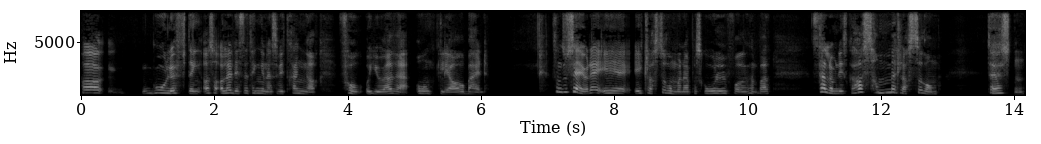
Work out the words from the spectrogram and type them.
Ha god lufting. Altså alle disse tingene som vi trenger for å gjøre ordentlig arbeid. Sånn, du ser jo det i, i klasserommene på skolen, for eksempel. Selv om de skal ha samme klasserom til høsten,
